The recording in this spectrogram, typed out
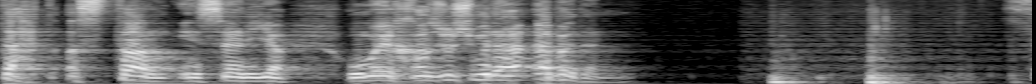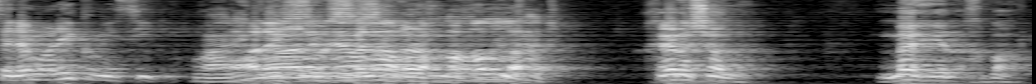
تحت أستار الإنسانية وما يخرجوش منها أبدا. السلام عليكم يا سيدي. وعليكم السلام ورحمة الله خير إن شاء الله. ما هي الأخبار؟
